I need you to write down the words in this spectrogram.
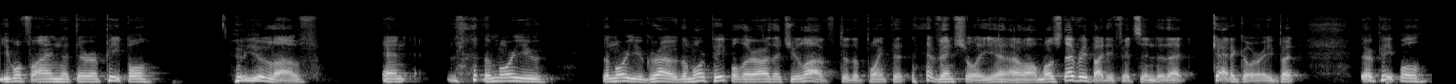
you will find that there are people who you love, and the more you the more you grow, the more people there are that you love to the point that eventually, you know, almost everybody fits into that category. But there are people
